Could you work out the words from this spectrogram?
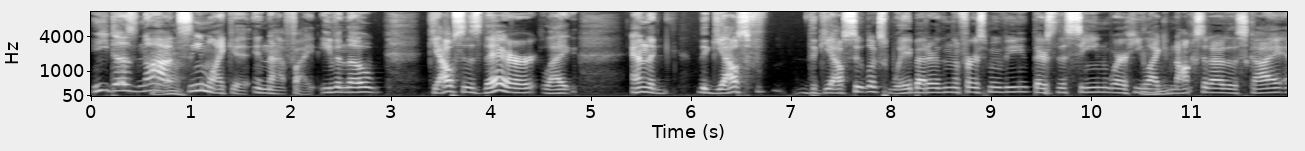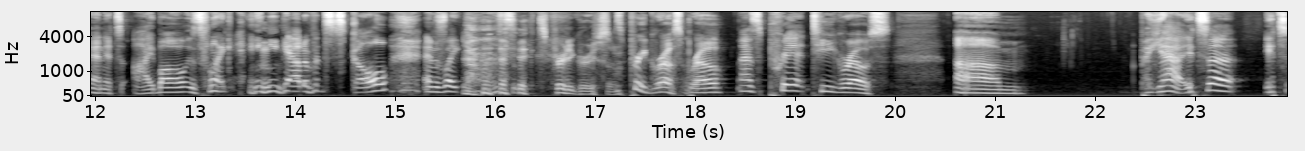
He does not seem like it in that fight. Even though Gyaos is there, like, and the the Gyaos the Gyaos suit looks way better than the first movie. There's this scene where he like knocks it out of the sky and its eyeball is like hanging out of its skull and it's like oh, is it's pretty gruesome. It's pretty gross, bro. That's pretty gross. Um, but yeah, it's a it's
